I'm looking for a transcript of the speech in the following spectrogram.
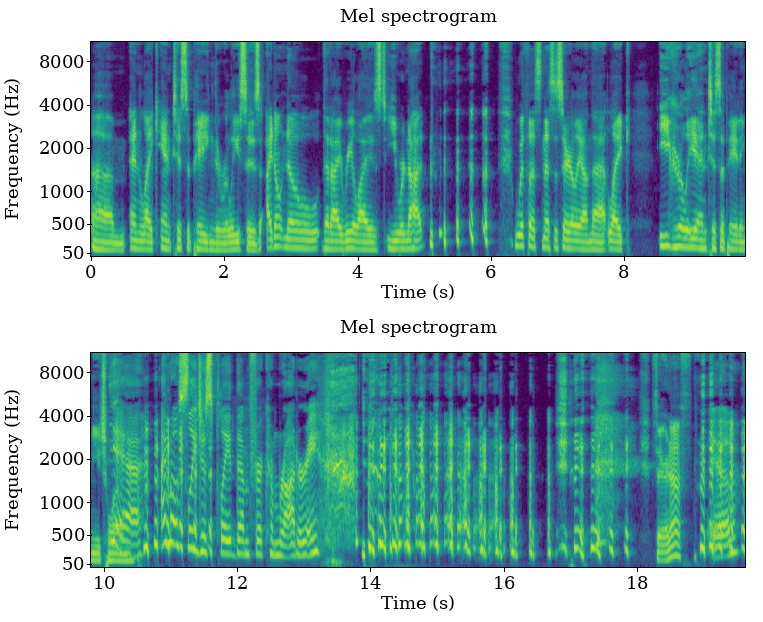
um and like anticipating the releases. I don't know that I realized you were not with us necessarily on that like eagerly anticipating each one. Yeah. I mostly just played them for camaraderie. Fair enough. yeah.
